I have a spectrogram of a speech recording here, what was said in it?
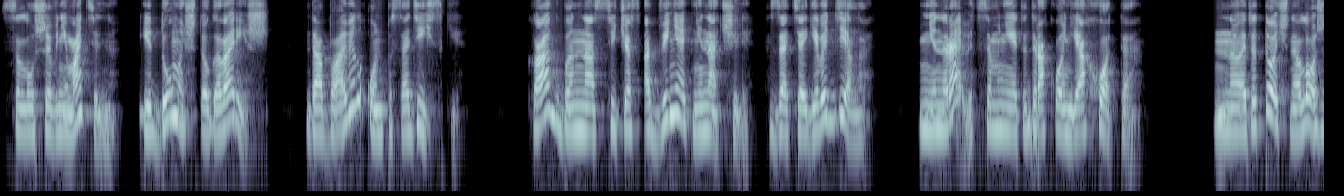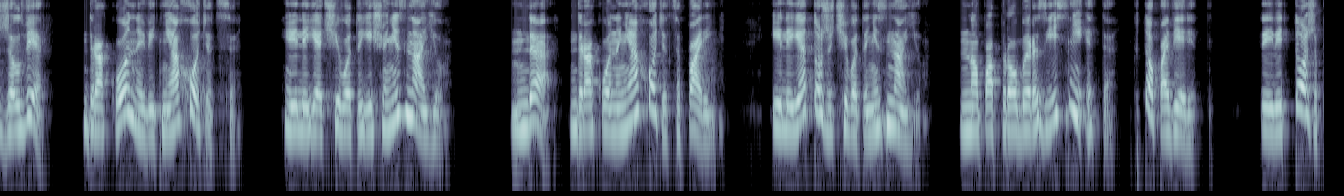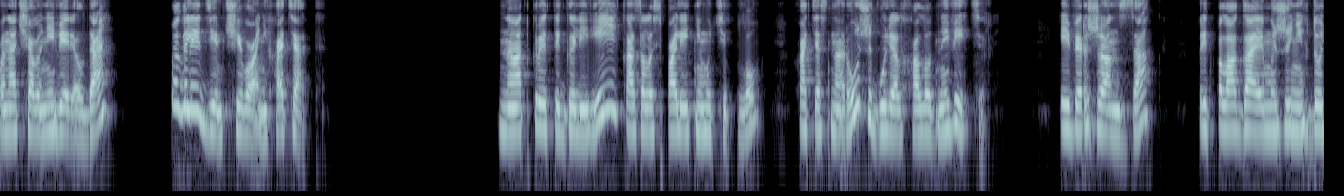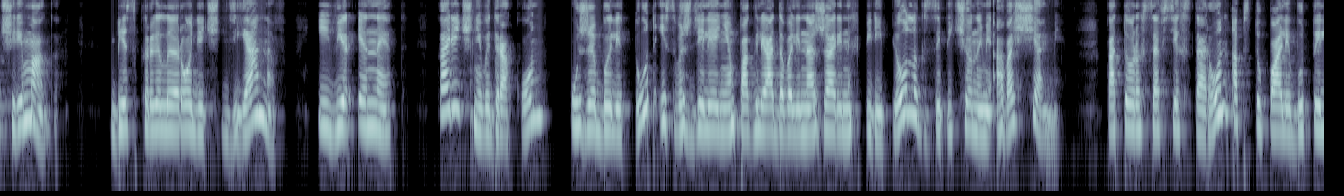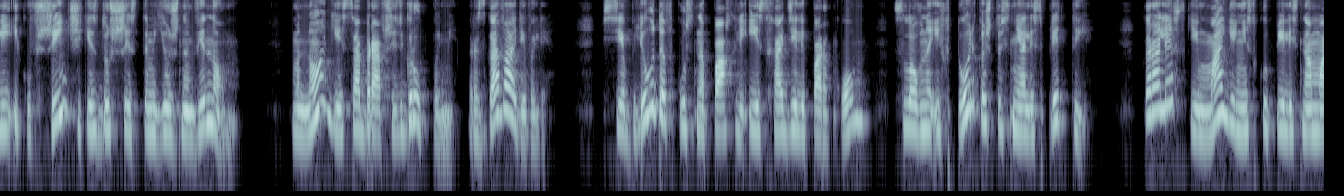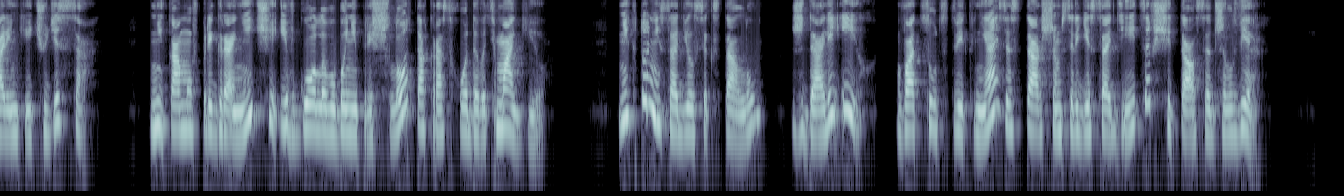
«Слушай внимательно и думай, что говоришь», добавил он по-садийски. «Как бы нас сейчас обвинять не начали, затягивать дело. Не нравится мне эта драконья охота». «Но это точно ложь, Желвер. Драконы ведь не охотятся. Или я чего-то еще не знаю?» «Да, драконы не охотятся, парень. Или я тоже чего-то не знаю. Но попробуй разъясни это. Кто поверит?» Ты ведь тоже поначалу не верил, да? Поглядим, чего они хотят. На открытой галерее казалось по-летнему тепло, хотя снаружи гулял холодный ветер. Эвержан Зак, предполагаемый жених дочери мага, бескрылый родич Дьянов и Вир Энет, коричневый дракон, уже были тут и с вожделением поглядывали на жареных перепелок с запеченными овощами, которых со всех сторон обступали бутыли и кувшинчики с душистым южным вином. Многие, собравшись группами, разговаривали. Все блюда вкусно пахли и исходили парком, словно их только что сняли с плиты. Королевские маги не скупились на маленькие чудеса. Никому в приграничье и в голову бы не пришло так расходовать магию. Никто не садился к столу, ждали их. В отсутствие князя старшим среди садийцев считался Джилвер.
